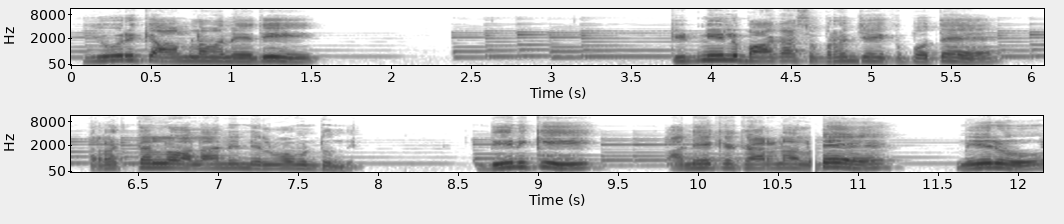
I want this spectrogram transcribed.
యూరిక్ ఆమ్లం అనేది కిడ్నీలు బాగా శుభ్రం చేయకపోతే రక్తంలో అలానే నిల్వ ఉంటుంది. దీనికి అనేక కారణాలు. అంటే మీరు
